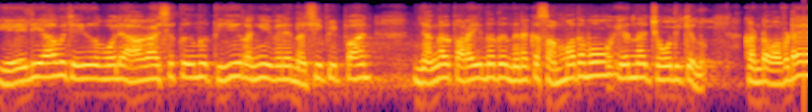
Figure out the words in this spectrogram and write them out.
ഏലിയാവ് ചെയ്തതുപോലെ ആകാശത്ത് നിന്ന് തീ ഇറങ്ങി ഇവരെ നശിപ്പിപ്പാൻ ഞങ്ങൾ പറയുന്നത് നിനക്ക് സമ്മതമോ എന്ന് ചോദിക്കുന്നു. കണ്ടോ അവിടെ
